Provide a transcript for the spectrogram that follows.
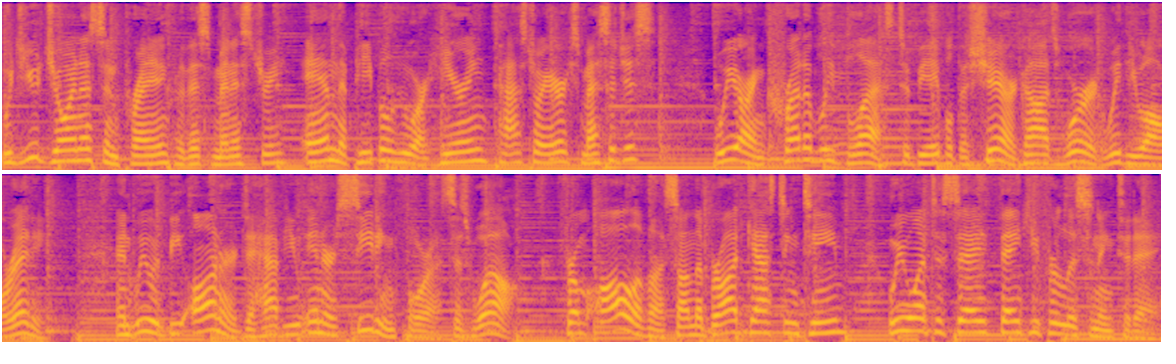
Would you join us in praying for this ministry and the people who are hearing Pastor Eric's messages? We are incredibly blessed to be able to share God's Word with you already, and we would be honored to have you interceding for us as well. From all of us on the broadcasting team, we want to say thank you for listening today.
